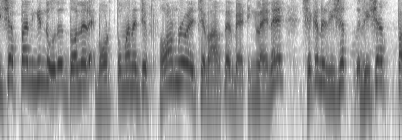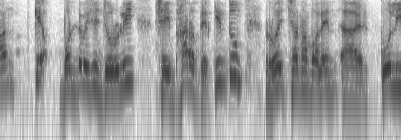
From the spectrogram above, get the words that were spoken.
ঋষভ পান কিন্তু ওদের দলের বর্তমানে যে ফর্ম রয়েছে ভারতের ব্যাটিং লাইনে সেখানে ঋষভ ঋষভ পানকে বড্ড বেশি জরুরি সেই ভারতের। কিন্তু রোহিত শর্মা বলেন, আর কোহলি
